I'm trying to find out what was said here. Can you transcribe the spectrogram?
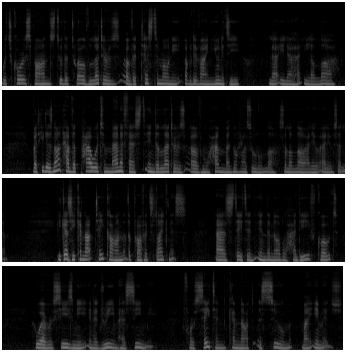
which corresponds to the twelve letters of the testimony of divine unity, La ilaha illallah, but he does not have the power to manifest in the letters of Muhammadun Rasulullah sallallahu alaihi wasallam because he cannot take on the Prophet's likeness. As stated in the noble hadith, quote, Whoever sees me in a dream has seen me, for Satan cannot assume my image.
